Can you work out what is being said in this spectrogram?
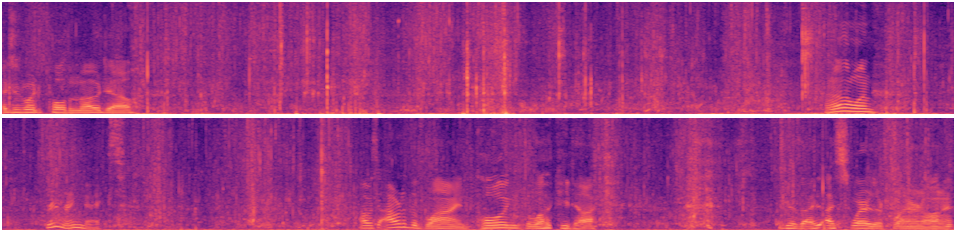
I just wanted to pull the mojo. Another one, three ringnecks. I was out of the blind pulling the lucky duck because I, I swear they're flaring on it.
